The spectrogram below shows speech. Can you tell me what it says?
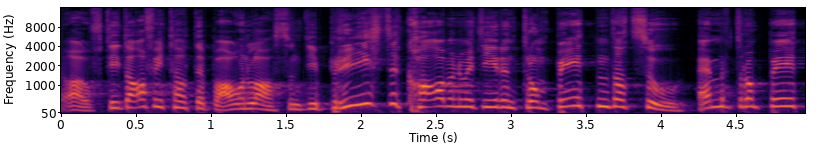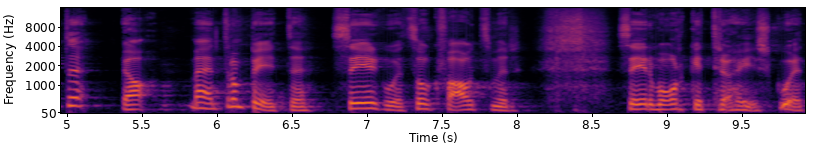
Auf. Die David hatte bauen lassen. Die Priester kamen mit ihren Trompeten dazu. Haben wir Trompeten? Ja, wir haben Trompeten. Sehr gut, so gefällt es mir sehr wortgetreu ist. Gut.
